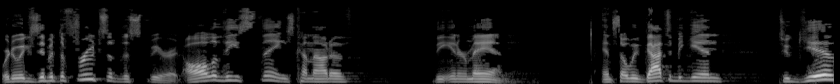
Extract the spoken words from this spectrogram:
we're to exhibit the fruits of the Spirit. All of these things come out of the inner man. And so we've got to begin to give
